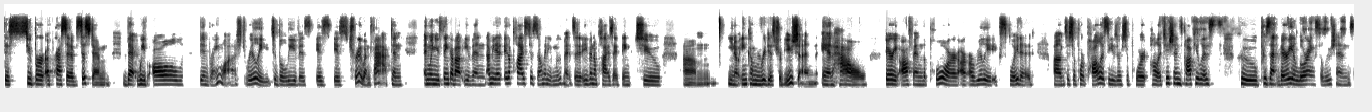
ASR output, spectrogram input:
this super oppressive system that we've all been brainwashed really to believe is is is true in fact. And and when you think about even i mean it, it applies to so many movements. It even applies i think to um, you know income redistribution and how very often the poor are, are really exploited um, to support policies or support politicians, populists who present very alluring solutions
